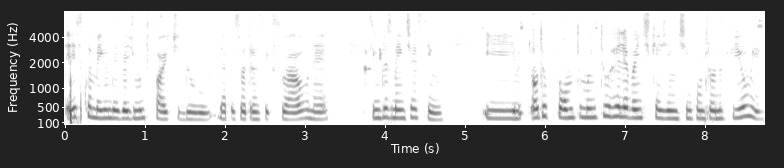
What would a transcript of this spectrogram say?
esse também um desejo muito forte do, da pessoa transexual, né? Simplesmente assim. E outro ponto muito relevante que a gente encontrou no filme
